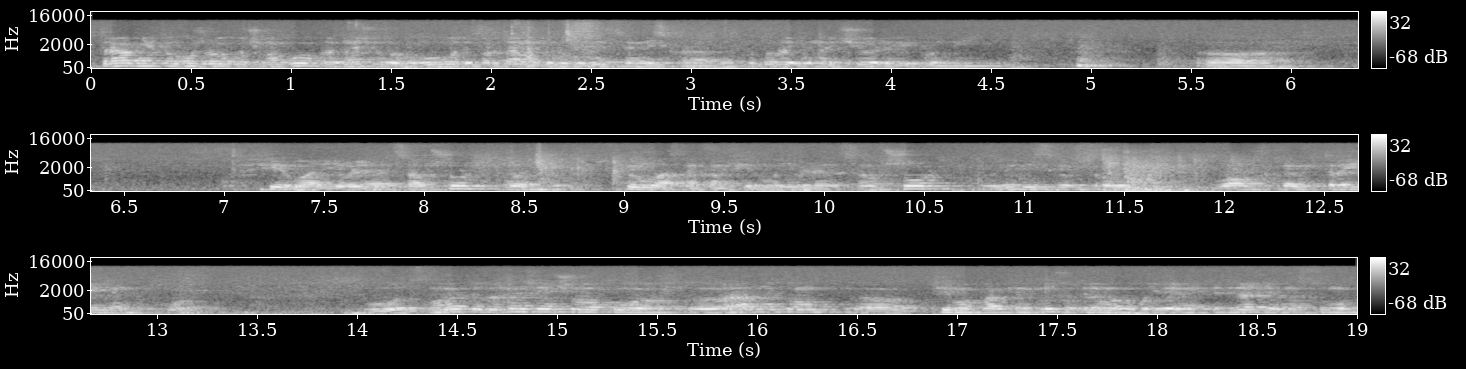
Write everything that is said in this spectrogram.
В травні того ж року Чумакова призначили голову департаменту будівництва міськради, який він очолює і понині. Е, Фирма является офшор, э, співвласником фирмы является офшор, Львівський строй, Валфком Трейдинг Корп. Вот. З моменту призначення Чумакова е, радником е, фірма Паркінг Плюс отримала будівельних підрядів на суму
